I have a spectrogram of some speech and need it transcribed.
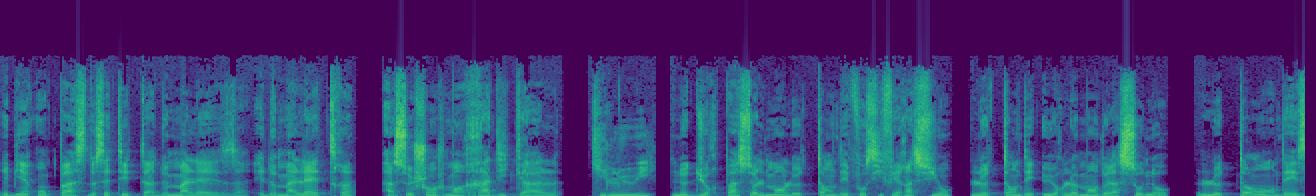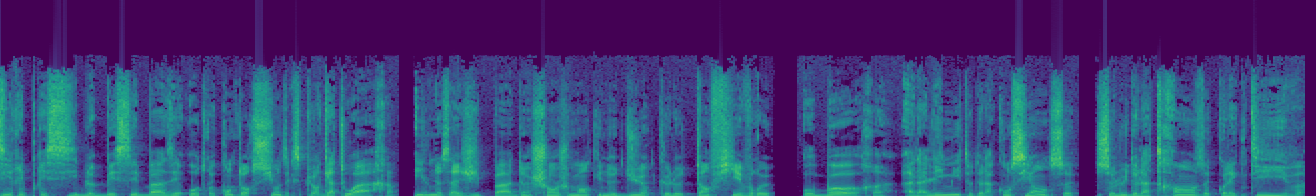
eh bien on passe de cet état de malaise et de mal-être à ce changement radical qui, lui, ne dure pas seulement le temps des vociférations, le temps des hurlements de la sono, le temps des irrépressibles baissez-bas et autres contorsions expurgatoires. Il ne s'agit pas d'un changement qui ne dure que le temps fiévreux, au bord, à la limite de la conscience, celui de la transe collective.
